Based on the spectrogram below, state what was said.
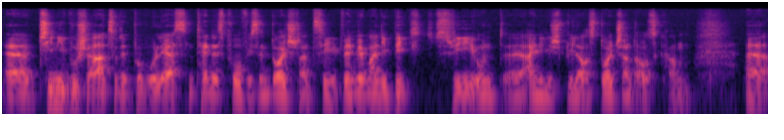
äh, Gini Bouchard zu den populärsten Tennisprofis in Deutschland zählt, wenn wir mal die Big Three und äh, einige Spieler aus Deutschland auskamen. Äh,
